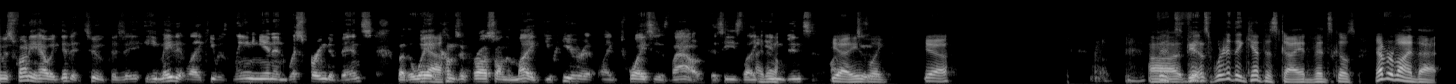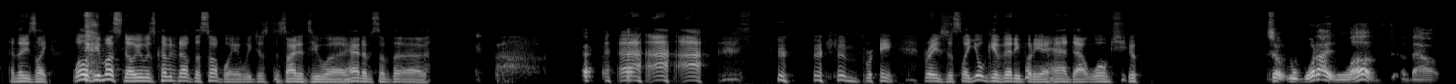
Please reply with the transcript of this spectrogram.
it was funny how he did it too, because he made it like he was leaning in and whispering to Vince, but the way yeah. it comes across on the mic, you hear it like twice as loud because he's like in Vince's. Yeah, he's too. like, yeah. Uh, Vince, Vince, where did they get this guy? And Vince goes, "Never mind that." And then he's like, "Well, if you must know, he was coming up the subway, and we just decided to uh, hand him something." Uh... Brain, Brain's just like, "You'll give anybody a handout, won't you?" So, what I loved about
